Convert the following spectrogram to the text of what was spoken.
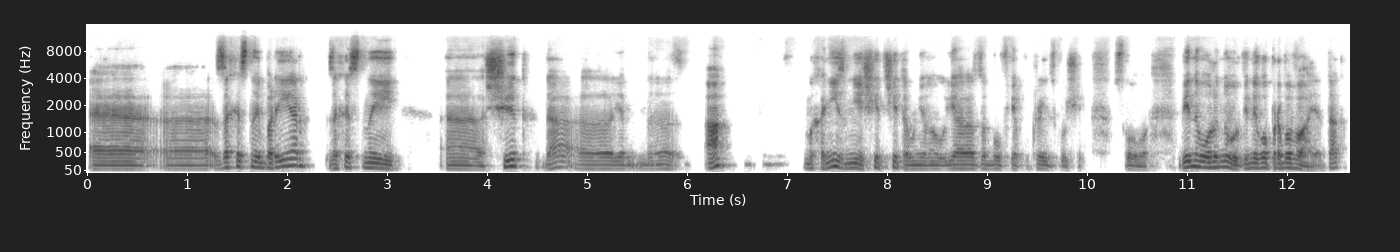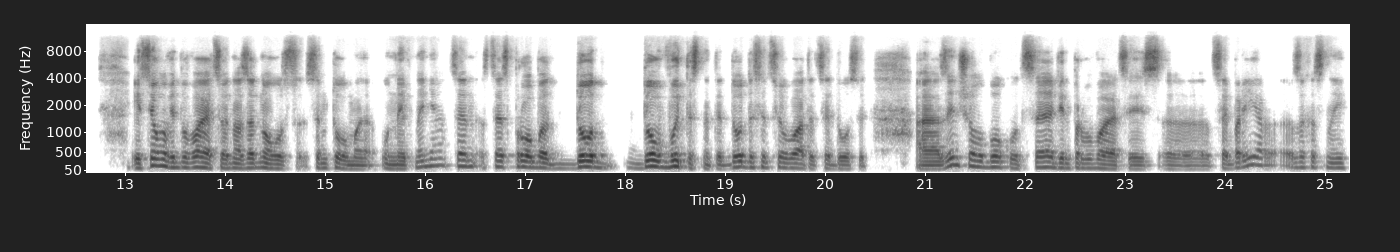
е, е, захисний бар'єр, захисний е, щит, да, е, а? Механізм, ні, щит, щита у нього, я забув як українську щит слово. Він його руйнує, він його пробиває, так? І з цього відбувається одна з одного з симптоми уникнення. Це, це спроба до, до витиснити, додисоціювати цей досвід. А з іншого боку, це він пробиває цей, е, цей бар'єр захисний,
